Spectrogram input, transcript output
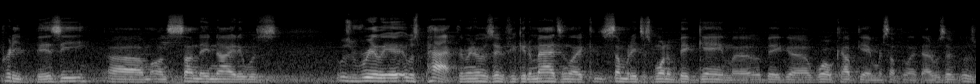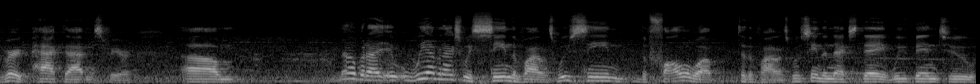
pretty busy um, on Sunday night. It was. It was really, it was packed. I mean, it was, if you could imagine, like somebody just won a big game, a, big uh, World Cup game or something like that. It was a, it was a very packed atmosphere. Um, no, but I, we haven't actually seen the violence. We've seen the follow-up to the violence. We've seen the next day. We've been to,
